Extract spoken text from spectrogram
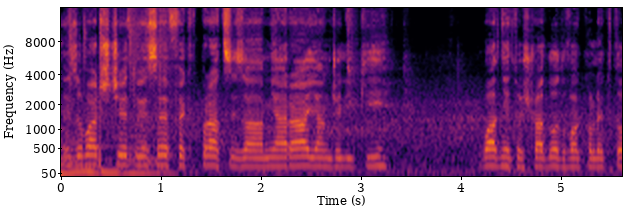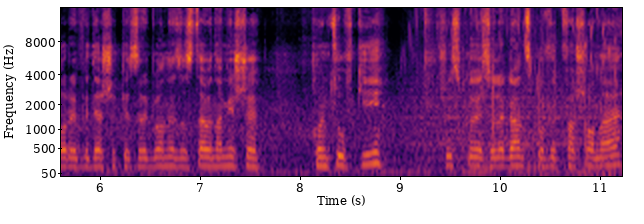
No i zobaczcie, tu jest efekt pracy zamiara i Angeliki. Ładnie to światło, dwa kolektory, wydeszek jest zrobiony, zostały nam jeszcze końcówki. Wszystko jest elegancko wykwaszone.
